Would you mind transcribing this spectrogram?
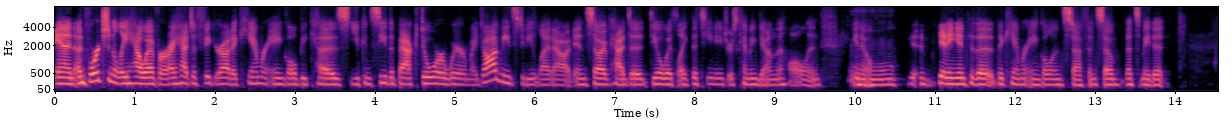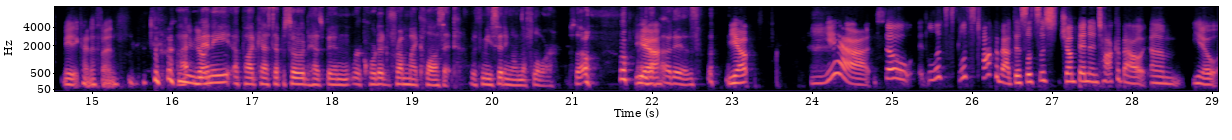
And unfortunately however i had to figure out a camera angle because you can see the back door where my dog needs to be let out. And so i've had to deal with like the teenagers coming down the hall and you know mm-hmm. getting into the the camera angle and stuff. And so that's made it made it kind of fun. uh, many a podcast episode has been recorded from my closet with me sitting on the floor. So yeah, it is. yep. Yeah. So let's let's talk about this. Let's just jump in and talk about um, you know,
